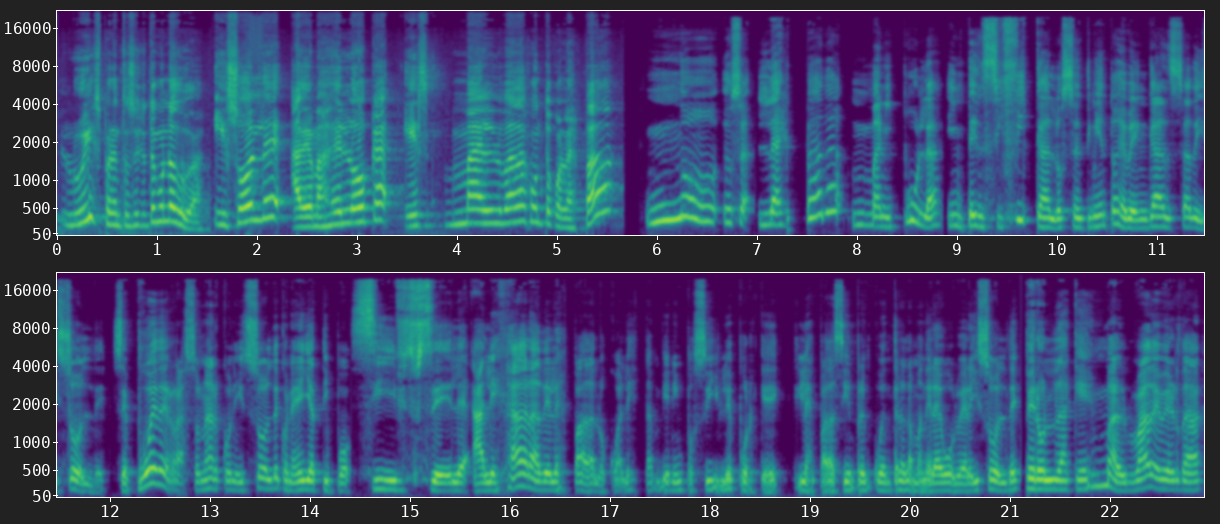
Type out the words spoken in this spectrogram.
Luis, pero entonces yo tengo una duda. ¿Isolde, además de loca, es malvada junto con la espada? No, o sea, la espada manipula, intensifica los sentimientos de venganza de Isolde. Se puede razonar con Isolde, con ella, tipo, si se le alejara de la espada, lo cual es también imposible porque la espada siempre encuentra la manera de volver a Isolde. Pero la que es malvada de verdad,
